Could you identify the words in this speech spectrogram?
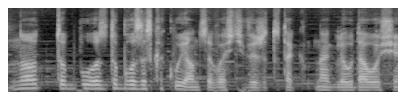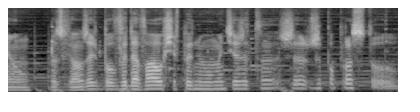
No to było, to było zaskakujące właściwie, że to tak nagle udało się rozwiązać, bo wydawało się w pewnym momencie, że, to, że, że po prostu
